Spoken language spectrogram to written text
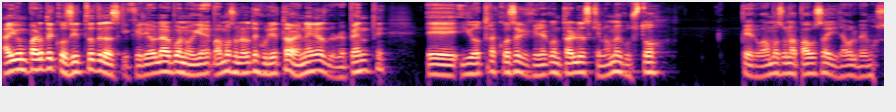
hay un par de cositas de las que quería hablar. Bueno, vamos a hablar de Julieta Venegas de repente, eh, y otra cosa que quería contarles que no me gustó, pero vamos a una pausa y ya volvemos.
